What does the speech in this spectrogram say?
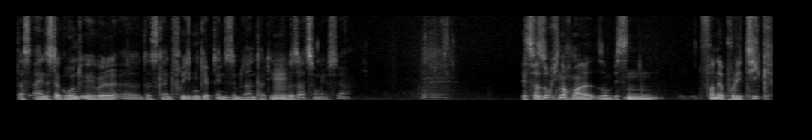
dass eines der Grundübel, äh, dass es keinen Frieden gibt in diesem Land, halt eben die Besatzung ist. Ja. Jetzt versuche ich nochmal so ein bisschen von der Politik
